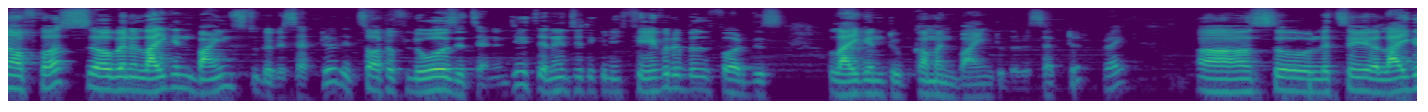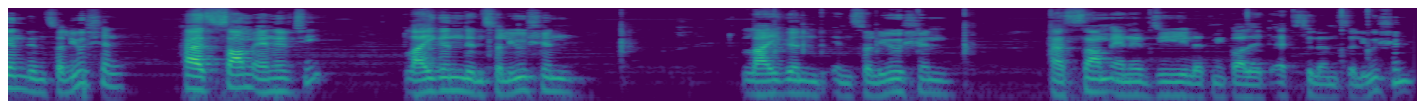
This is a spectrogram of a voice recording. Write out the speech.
Now, of course, uh, when a ligand binds to the receptor, it sort of lowers its energy. It is energetically favorable for this ligand to come and bind to the receptor, right. Uh, so, let us say a ligand in solution has some energy, ligand in solution, ligand in solution has some energy, let me call it epsilon solution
